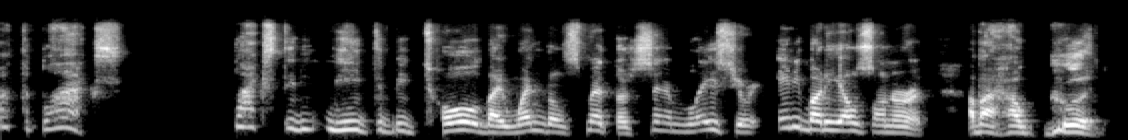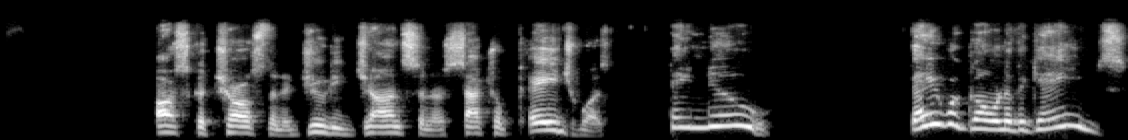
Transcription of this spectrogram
not the blacks. Blacks didn't need to be told by Wendell Smith or Sam Lacy or anybody else on earth about how good Oscar Charleston or Judy Johnson or Satchel Paige was. They knew. They were going to the games.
